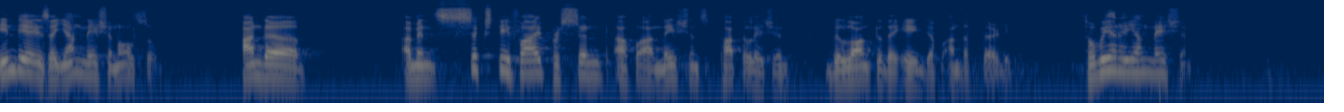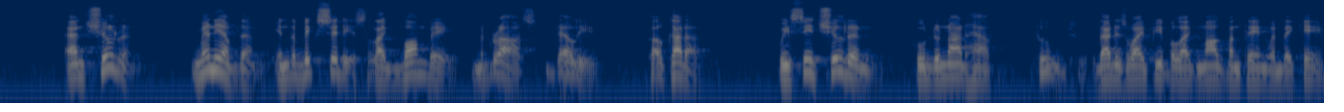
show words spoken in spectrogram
India is a young nation also. Under, I mean, 65% of our nation's population belong to the age of under 30. So we are a young nation. And children, many of them in the big cities like Bombay, Madras, Delhi, Calcutta, we see children who do not have food. That is why people like Mark Buntain, when they came,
